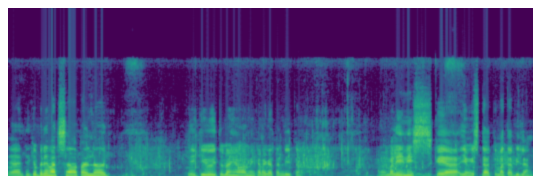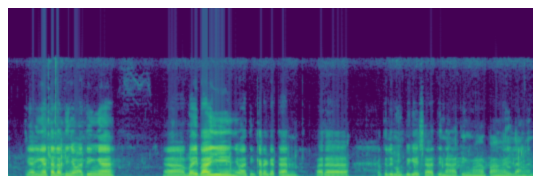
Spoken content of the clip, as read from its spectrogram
Yan. Thank you very much sa panood. Thank you. Ito lang yung aming karagatan dito. Ah, malinis. Kaya yung isda tumatabi lang. Kaya ingatan natin yung ating ah, ah, baybayin, yung ating karagatan para patuloy magbigay sa atin ng ating mga pangailangan.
